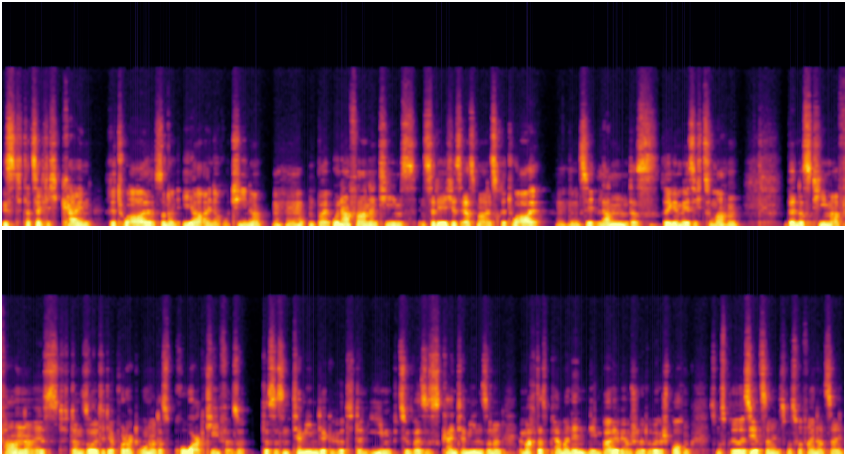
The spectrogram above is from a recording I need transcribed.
ist tatsächlich kein Ritual, sondern eher eine Routine. Mhm. Und bei unerfahrenen Teams installiere ich es erstmal als Ritual, Mhm. damit sie lernen, das regelmäßig zu machen. Wenn das Team erfahrener ist, dann sollte der Product Owner das proaktiv, also das ist ein Termin, der gehört dann ihm, beziehungsweise es ist kein Termin, sondern er macht das permanent nebenbei. Wir haben schon darüber gesprochen. Es muss priorisiert sein, es muss verfeinert sein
